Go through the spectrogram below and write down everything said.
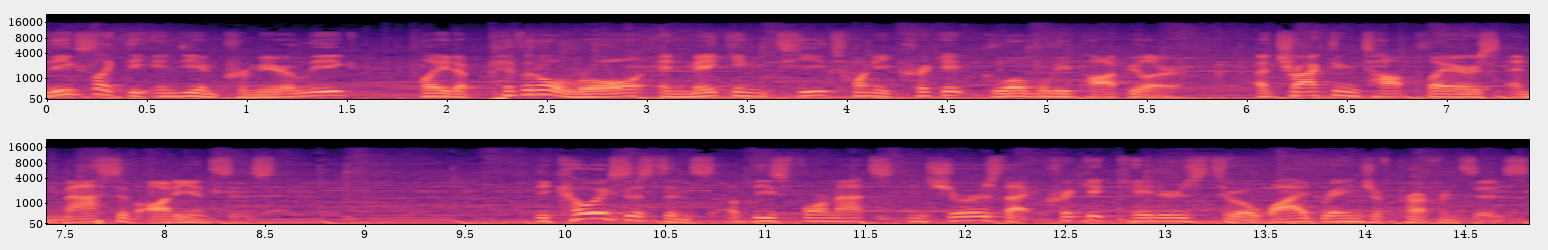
Leagues like the Indian Premier League played a pivotal role in making T20 cricket globally popular, attracting top players and massive audiences, the coexistence of these formats ensures that cricket caters to a wide range of preferences.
